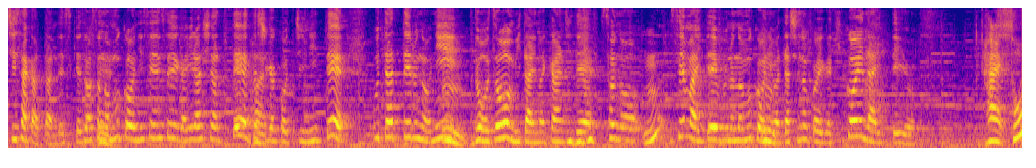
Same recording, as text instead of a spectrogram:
小さかったんですけどその向こうに先生がいらっしゃって私がこっちにいて、歌ってるのに、どうぞみたいな感じで その狭いテーブルの向こうに私の声が聞こえないっていう。はい、そん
